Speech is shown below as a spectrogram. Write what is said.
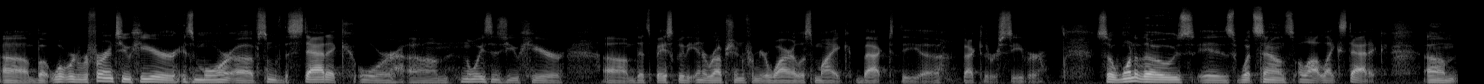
Uh, but what we're referring to here is more of some of the static or um, noises you hear um, that's basically the interruption from your wireless mic back to the, uh, back to the receiver. So one of those is what sounds a lot like static. Um,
